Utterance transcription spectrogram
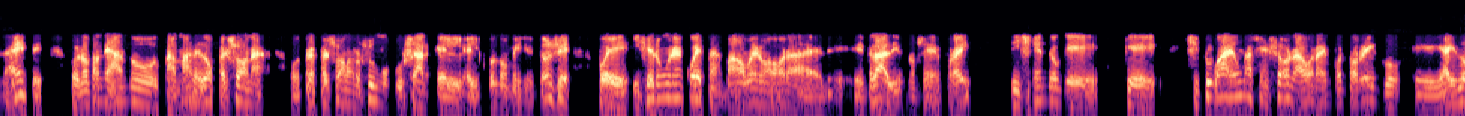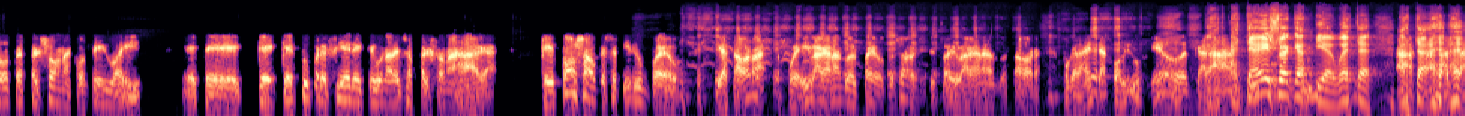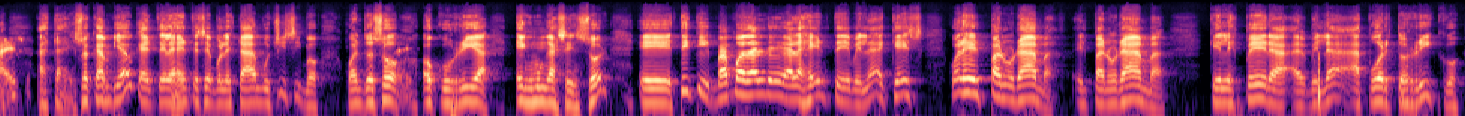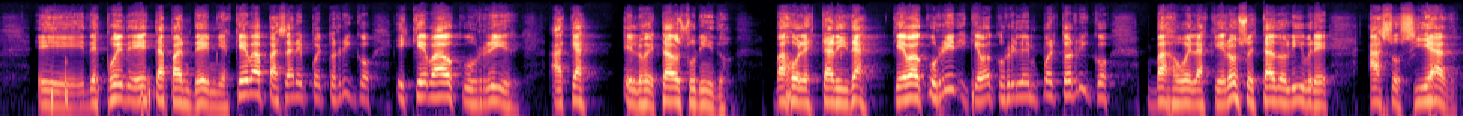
la gente, pues no están dejando a más de dos personas o tres personas, lo sumo, usar el, el condominio. Entonces, pues hicieron una encuesta, más o menos ahora en, radio, no sé, por ahí, diciendo que, que si tú vas en un ascensor ahora en Puerto Rico y hay dos o tres personas contigo ahí, este, ¿qué, ¿qué tú prefieres que una de esas personas haga? Que tosa o que se tire un peo. Y hasta ahora, pues iba ganando el peo, tú sabes, esto iba ganando hasta ahora, porque la gente ha cogido un miedo del carajo. Hasta eso ha cambiado, hasta, hasta, eso. hasta eso ha cambiado, que antes la gente se molestaba muchísimo cuando eso ocurría en un ascensor. Eh, Titi, vamos a darle a la gente, ¿verdad? ¿Qué es, ¿Cuál es el panorama? El panorama que le espera, ¿verdad? A Puerto Rico. Eh, después de esta pandemia. ¿Qué va a pasar en Puerto Rico y qué va a ocurrir acá en los Estados Unidos, bajo la estadidad. ¿Qué va a ocurrir y qué va a ocurrir en Puerto Rico bajo el asqueroso Estado Libre asociado?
